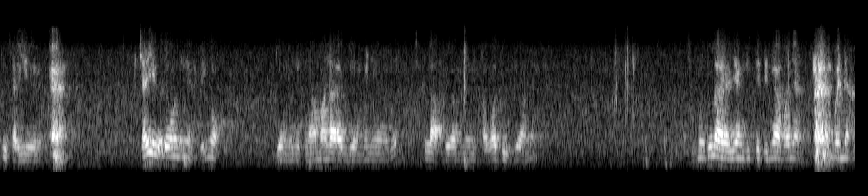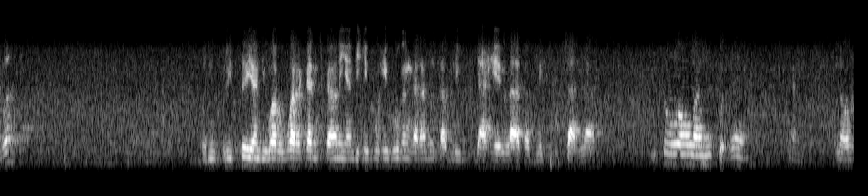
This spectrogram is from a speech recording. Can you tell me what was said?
itu saya. Percaya pada orang ni tengok. Dia punya pengamalan dia punya apa kelak dia punya tawaduk dia kan semua itulah yang kita dengar banyak banyak apa berita yang diwar-warkan sekarang ni yang diheboh-hebohkan kadang tu tabligh jahil lah, tabligh sesat lah. Itu orang-orang ikut je. Kan? Kalau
